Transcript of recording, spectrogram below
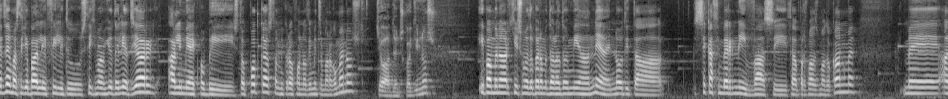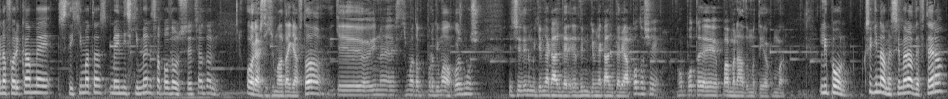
Εδώ είμαστε και πάλι φίλοι του στοίχημαβιού.gr. Άλλη μια εκπομπή στο podcast. Στο μικρόφωνο Δημήτρης Μαργομένο. Και ο Αντώνης Κόκκινος. Είπαμε να αρχίσουμε εδώ πέρα με το Ανατομία νέα ενότητα. Σε καθημερινή βάση θα προσπαθήσουμε να το κάνουμε. Με αναφορικά με στοιχήματα με ενισχυμένες αποδόσεις, έτσι, Αντώνη; Ωραία στοιχήματα για αυτά και είναι στοιχήματα που προτιμά ο κόσμος. Έτσι δίνουμε και μια καλύτερη, δίνουν και μια καλύτερη απόδοση. Οπότε πάμε να δούμε τι έχουμε. Λοιπόν, ξεκινάμε σήμερα Δευτέρα.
